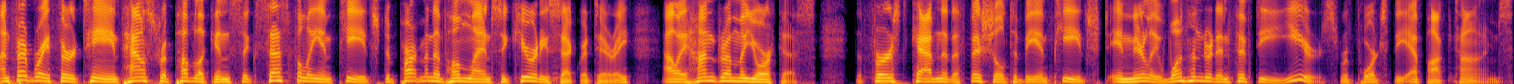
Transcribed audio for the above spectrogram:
On February 13th, House Republicans successfully impeached Department of Homeland Security Secretary Alejandro Mayorkas, the first cabinet official to be impeached in nearly 150 years, reports the Epoch Times.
